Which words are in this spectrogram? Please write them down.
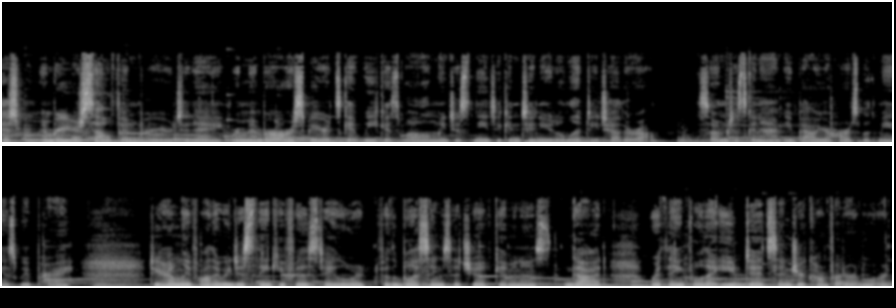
just remember yourself in prayer today. Remember, our spirits get weak as well, and we just need to continue to lift each other up. So I'm just going to have you bow your hearts with me as we pray. Dear Heavenly Father, we just thank you for this day, Lord, for the blessings that you have given us. God, we're thankful that you did send your comforter, Lord,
